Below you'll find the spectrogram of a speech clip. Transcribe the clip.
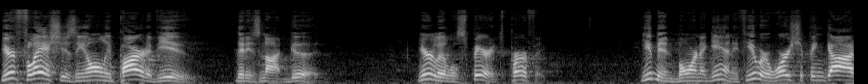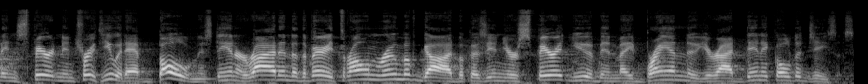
Your flesh is the only part of you that is not good. Your little spirit's perfect. You've been born again. If you were worshiping God in spirit and in truth, you would have boldness to enter right into the very throne room of God because in your spirit you have been made brand new. You're identical to Jesus.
